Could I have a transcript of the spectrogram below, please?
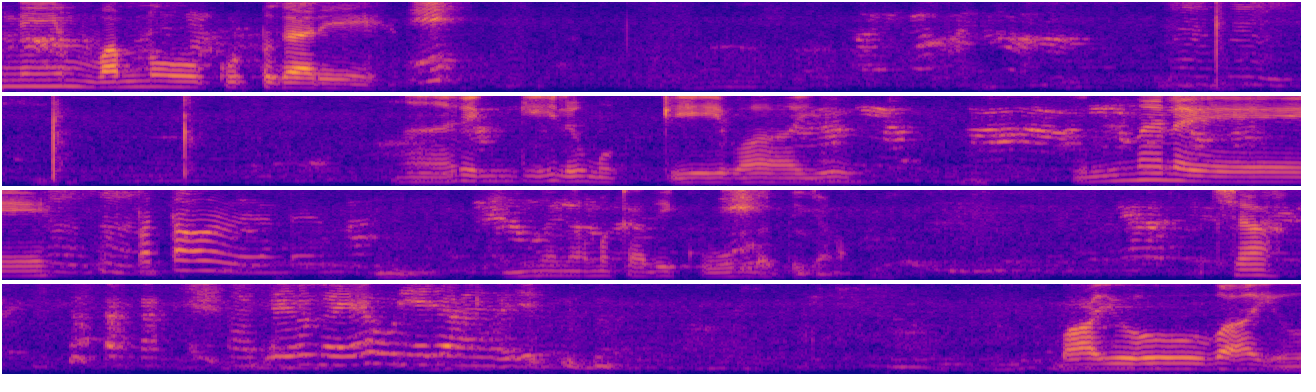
പിന്നെയും വന്നു കൂട്ടുകാരെ. ആരെങ്കിലും ഒക്കെ വായു. ഇന്നലെ ഇന്ന് നമുക്ക് അതിൽ കൂടുതലെത്തിക്കണം എത്തിക്കണം വായു വായു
